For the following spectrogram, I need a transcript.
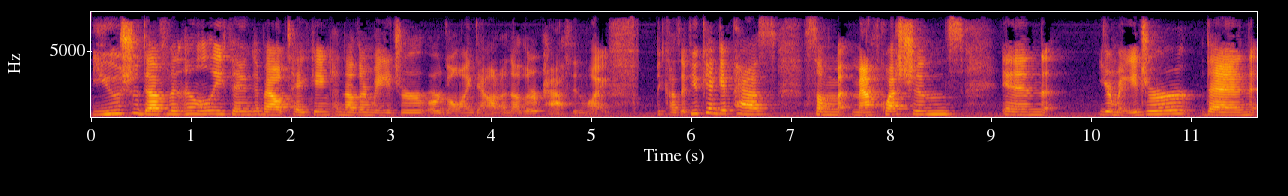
you should definitely think about taking another major or going down another path in life. Because if you can't get past some math questions in your major, then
